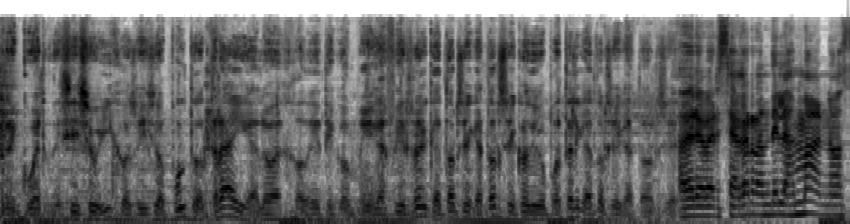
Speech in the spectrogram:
Recuerde, si su hijo se hizo puto, tráigalo a jodete con Megafirroy 1414, código postal 1414. A ver, a ver, se agarran de las manos.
